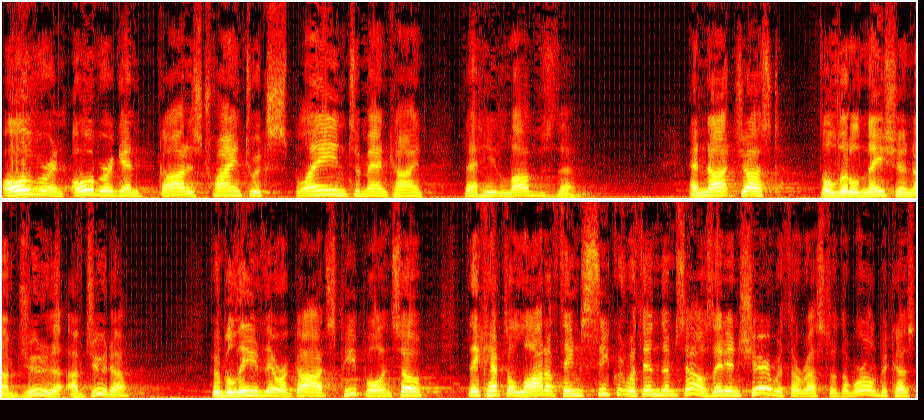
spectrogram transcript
over and over again, God is trying to explain to mankind that He loves them. And not just the little nation of Judah, of Judah who believed they were God's people. And so they kept a lot of things secret within themselves. They didn't share with the rest of the world because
